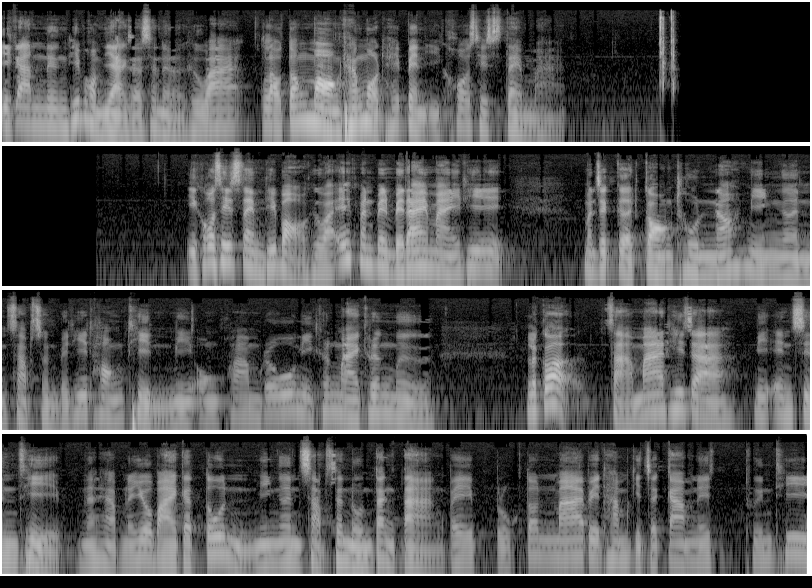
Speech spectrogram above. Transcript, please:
อีกอันหนึ่งที่ผมอยากจะเสนอคือว่าเราต้องมองทั้งหมดให้เป็นอีโค y ิสเต็มอะอีโค y ิสเต็มที่บอกคือว่าเอ๊ะมันเป็นไปได้ไหมที่มันจะเกิดกองทุนเนาะมีเงินสนับสนุนไปที่ท้องถิ่น มีองค์ความรู้มีเครื่องไม้เครื่องมือ แล้วก็สามารถที่จะมี incentive นะครับนโยบายกระตุ้น มีเงินสนับสนุนต่างๆ ไปปลูกต้นไม้ไปทำกิจกรรมในพื้นที่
